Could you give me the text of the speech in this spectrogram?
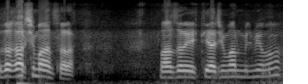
Bu da karşı manzara. Manzaraya ihtiyacın var mı bilmiyorum ama.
